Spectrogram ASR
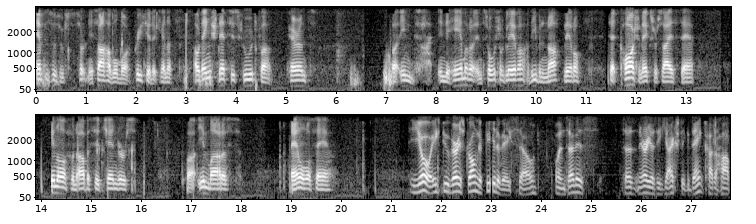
emphasis of certainly saha wo man appreciate it kenna. Och den snett is good for parents uh, in in the hemmer in social lever and even in nachtlever that caution exercise there in from opposite genders uh, immodest animal säga. Jo, ich do very strongly feel of it, so. Und das ist, das ist ein Area, das ich actually gedenkt hatte, hab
